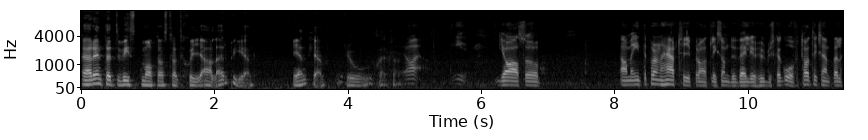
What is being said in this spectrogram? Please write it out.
Är det inte ett visst mått av strategi i alla RPG? Egentligen. Jo, självklart. Ja, ja alltså. Ja, men inte på den här typen av att liksom du väljer hur du ska gå. För ta till exempel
